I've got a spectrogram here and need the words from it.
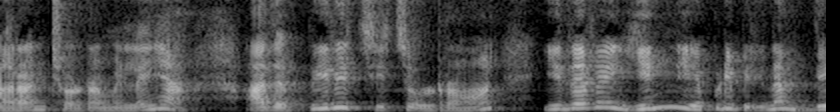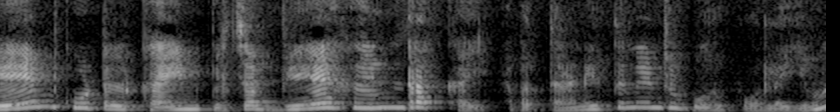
மரம்னு சொல்கிறோம் இல்லையா? அதை பிரித்து சொல்கிறோம் இதவே இன் எப்படி பிரினா வேம் கூட்டல் கைன்னு பிரித்தா வேகுன்ற கை. அப்போ தனித்து நின்று ஒரு பொருளையும்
